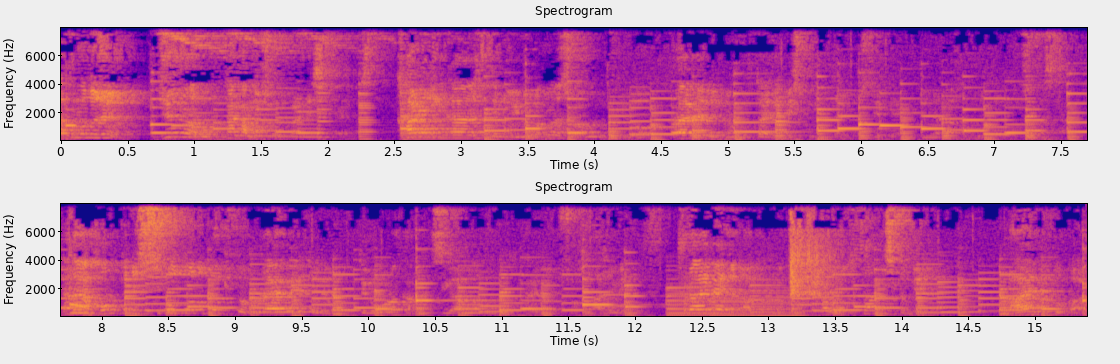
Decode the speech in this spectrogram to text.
松本潤潤は僕高の紹介で知ってました彼に関してもいろんな話はあるんですけどプライベートで2人で飯食ったりしててみんな仲いいとしましたただ本当に仕事の時とプライベートで持ってるもの感が違うなと思ったりするのは初めてですプライベートなところ多分おっさんちしか見えないライブとか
